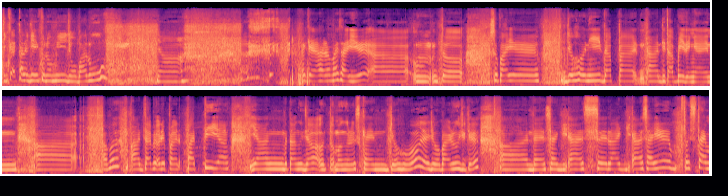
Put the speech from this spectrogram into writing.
tingkatkan lagi ekonomi Johor Bahru. Yang Okey, harapan saya uh, um, untuk supaya Johor ni dapat uh, ditadbir dengan uh, apa uh, ditadbir oleh pa- parti yang yang bertanggungjawab untuk menguruskan Johor dan Johor Bahru juga. Uh, dan selagi uh, selagi uh, saya first time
